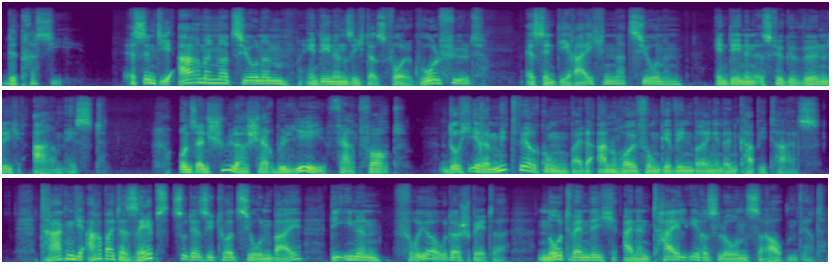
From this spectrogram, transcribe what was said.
de Tracy. Es sind die armen Nationen, in denen sich das Volk wohlfühlt, es sind die reichen Nationen, in denen es für gewöhnlich arm ist. Und sein Schüler Cherbulier fährt fort. Durch ihre Mitwirkung bei der Anhäufung gewinnbringenden Kapitals tragen die Arbeiter selbst zu der Situation bei, die ihnen früher oder später notwendig einen Teil ihres Lohns rauben wird.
